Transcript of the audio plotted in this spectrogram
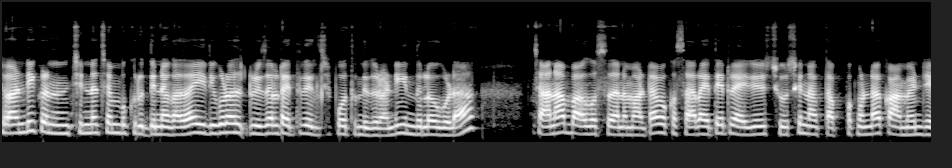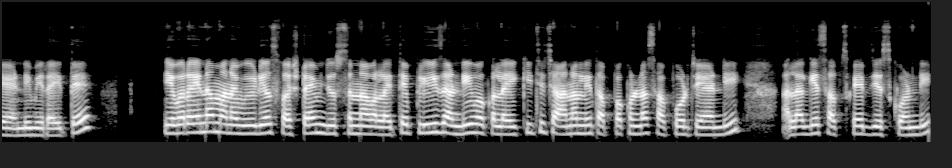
చూడండి ఇక్కడ చిన్న చెంబుకు రుద్దినా కదా ఇది కూడా రిజల్ట్ అయితే తెలిసిపోతుంది చూడండి ఇందులో కూడా. చాలా బాగా వస్తుంది అనమాట ఒకసారి అయితే ట్రై చేసి చూసి నాకు తప్పకుండా కామెంట్ చేయండి మీరైతే. ఎవరైనా మన వీడియోస్ ఫస్ట్ టైం చూస్తున్న వాళ్ళైతే ప్లీజ్ అండి ఒక లైక్ ఇచ్చి ఛానల్ని తప్పకుండా సపోర్ట్ చేయండి. అలాగే సబ్స్క్రైబ్ చేసుకోండి.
